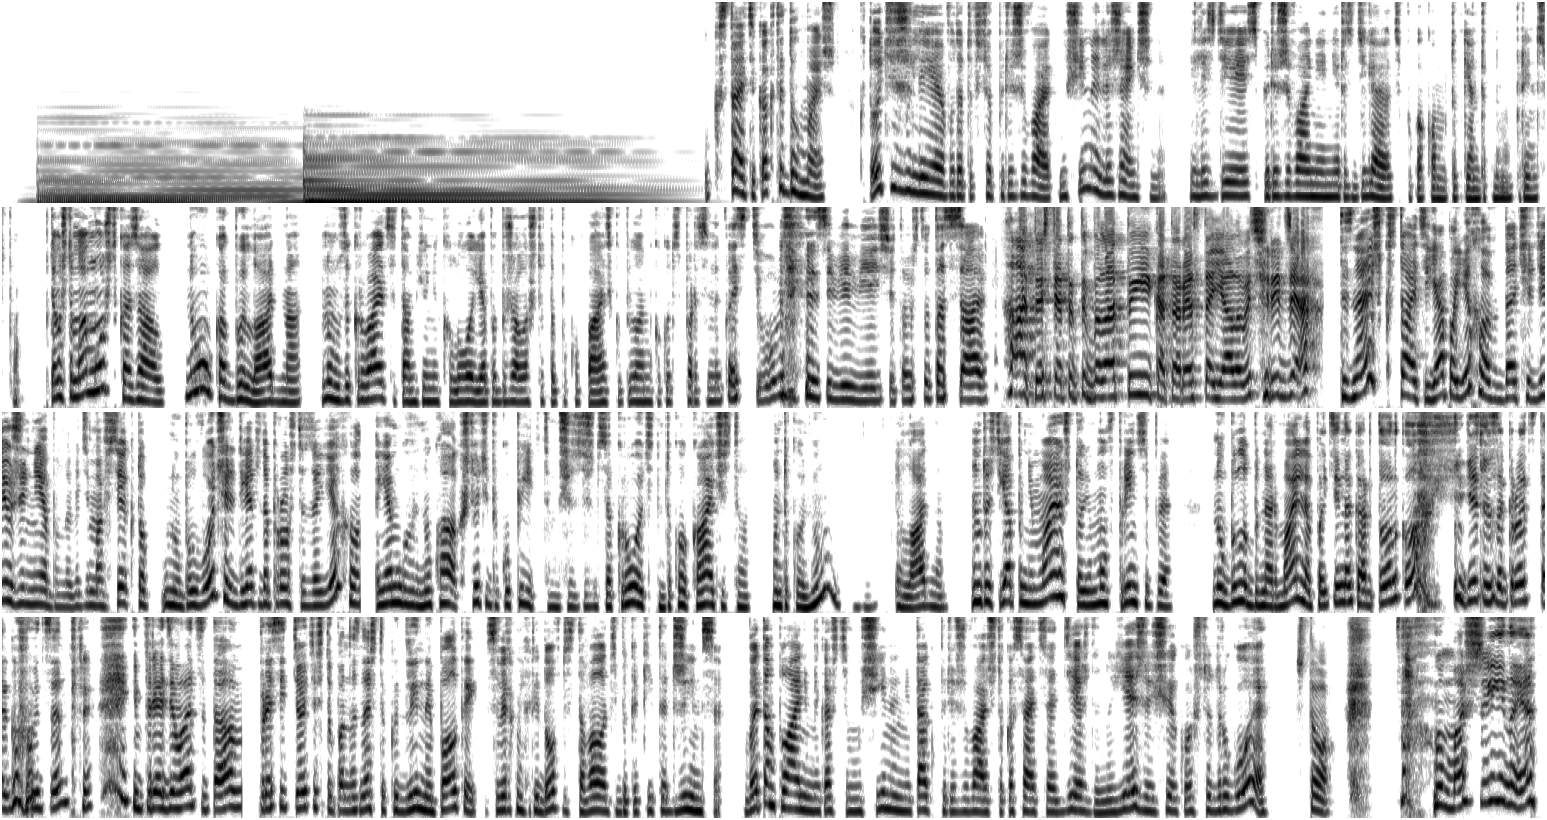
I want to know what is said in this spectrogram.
Кстати, как ты думаешь, кто тяжелее вот это все переживает, мужчины или женщины? Или здесь переживания не разделяются по какому-то гендерному принципу? Потому что мой муж сказал, ну, как бы ладно, ну, закрывается там Юникло, я побежала что-то покупать, купила ему какой-то спортивный костюм, себе вещи, там что-то сами. А, то есть это ты была ты, которая стояла в очередях? Ты знаешь, кстати, я поехала, когда очередей уже не было. Видимо, все, кто ну, был в очереди, я туда просто заехала. А я ему говорю, ну как, что тебе купить? Там сейчас закроется, там такое качество. Он такой, ну, и ладно. Ну, то есть я понимаю, что ему, в принципе, ну, было бы нормально пойти на картонку, если закроются торговые центры, и переодеваться там, просить тетю, чтобы она, знаешь, такой длинной палкой с верхних рядов доставала тебе какие-то джинсы. В этом плане, мне кажется, мужчины не так переживают, что касается одежды, но есть же еще и кое-что другое. Что? Машины!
